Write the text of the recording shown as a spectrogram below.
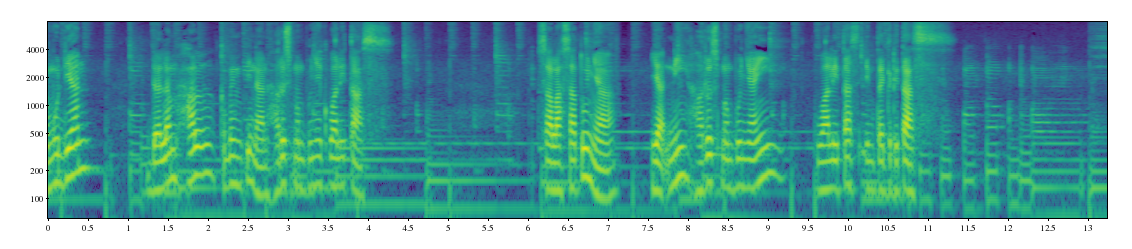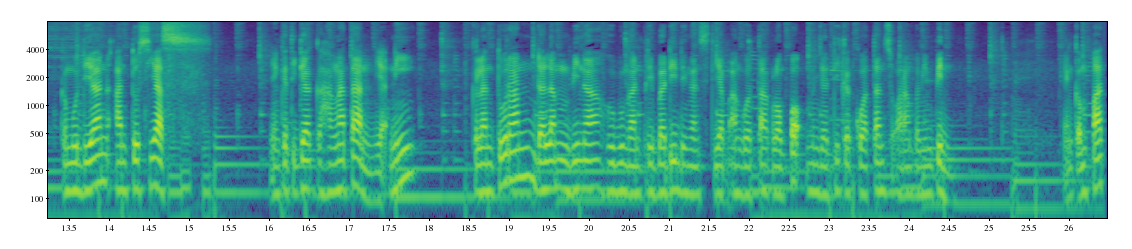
Kemudian, dalam hal kepemimpinan harus mempunyai kualitas Salah satunya yakni harus mempunyai kualitas integritas. Kemudian antusias. Yang ketiga kehangatan yakni kelenturan dalam membina hubungan pribadi dengan setiap anggota kelompok menjadi kekuatan seorang pemimpin. Yang keempat,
